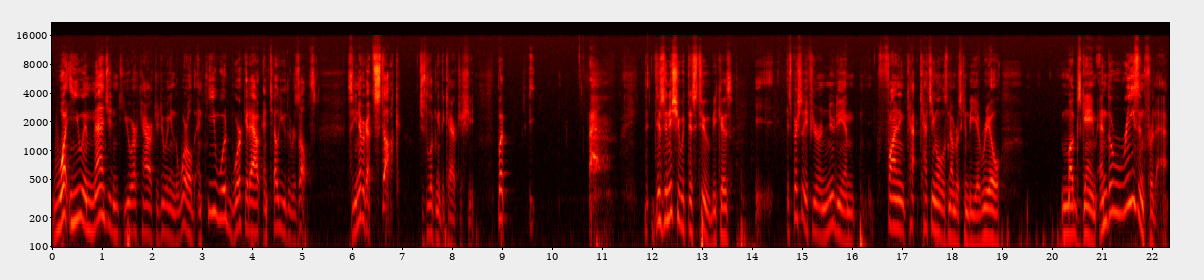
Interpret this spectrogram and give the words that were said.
what you imagined your character doing in the world, and he would work it out and tell you the results. So you never got stuck just looking at the character sheet. But there's an issue with this too because, especially if you're a new DM, finding ca- catching all those numbers can be a real mugs game, and the reason for that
